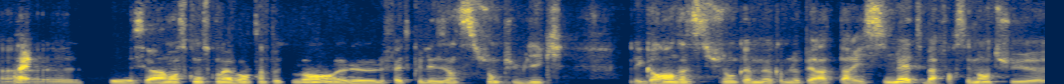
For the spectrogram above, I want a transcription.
Euh, Ouais. c'est- vraiment ce qu'on qu'on avance un peu souvent, euh, le, le fait que les institutions publiques, les grandes institutions comme, comme l'Opéra de Paris s'y mettent, bah forcément tu, euh,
